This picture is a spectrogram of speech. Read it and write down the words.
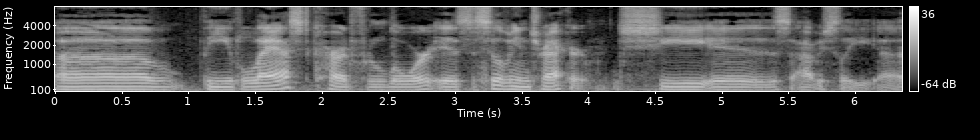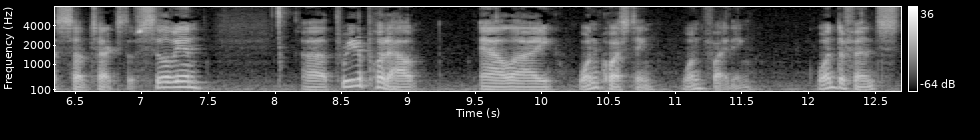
Uh, the last card for lore is the Sylvian Tracker. She is obviously a subtext of Sylvian. Uh, three to put out, ally, one questing, one fighting, one defense,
